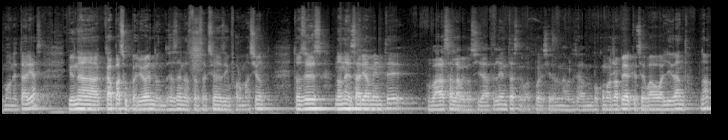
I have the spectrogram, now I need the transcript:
monetarias y una capa superior en donde se hacen las transacciones de información. Entonces, no necesariamente vas a la velocidad lenta, sino puedes ir a una velocidad un poco más rápida que se va validando, ¿no?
